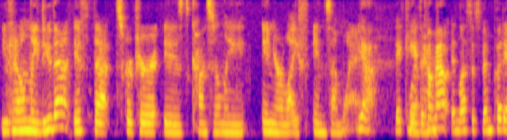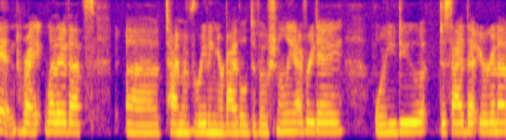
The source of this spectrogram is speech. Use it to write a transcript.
You can only do that if that scripture is constantly in your life in some way. Yeah. It can't Whether- come out unless it's been put in. Right? Whether that's a time of reading your Bible devotionally every day, or you do decide that you're going to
